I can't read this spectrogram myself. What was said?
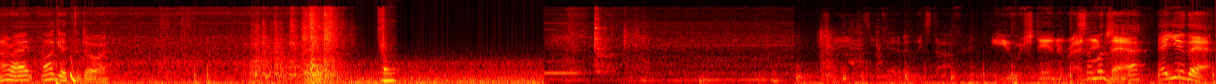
Alright, I'll get the door. You were standing right Someone there? Hey, you there!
